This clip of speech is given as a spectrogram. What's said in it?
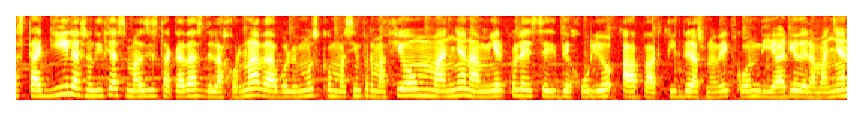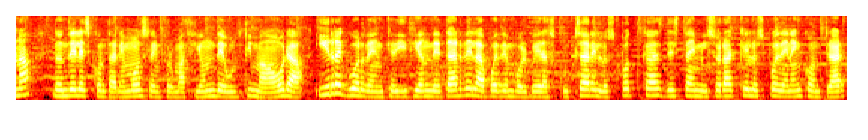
Hasta aquí las noticias más destacadas de la jornada. Volvemos con más información mañana, miércoles 6 de julio, a partir de las 9 con Diario de la Mañana, donde les contaremos la información de última hora. Y recuerden que edición de tarde la pueden volver a escuchar en los podcasts de esta emisora que los pueden encontrar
